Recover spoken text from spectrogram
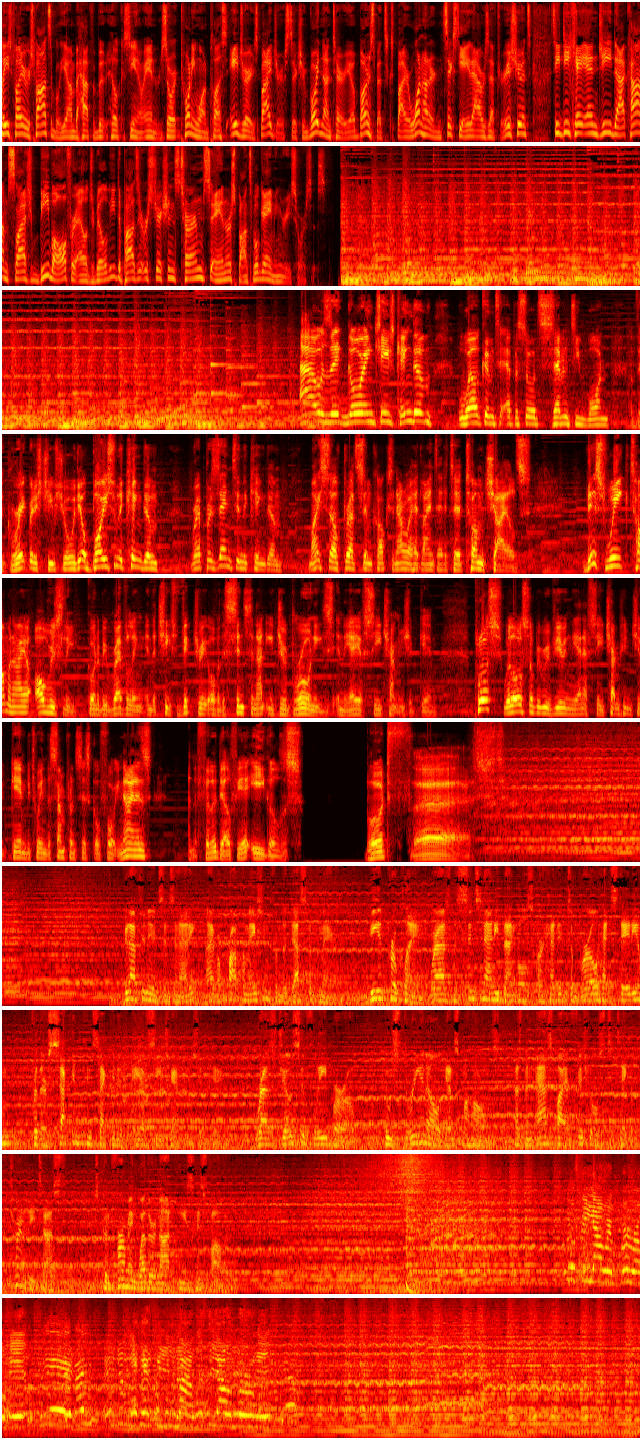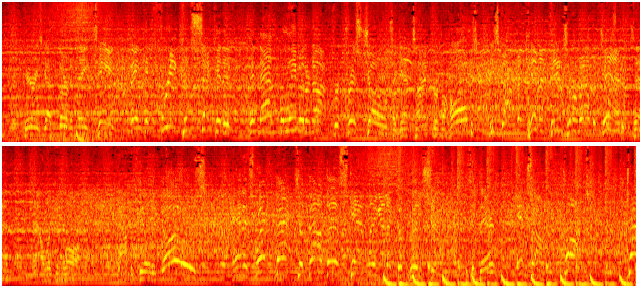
Please play responsibly on behalf of Boot Hill Casino and Resort 21 plus age varies by jurisdiction. Void in Ontario. Bonus bets expire 168 hours after issuance. See DKNG.com slash B ball for eligibility, deposit restrictions, terms, and responsible gaming resources. How's it going, Chiefs Kingdom? Welcome to episode 71 of the Great British Chiefs Show with your boys from the Kingdom, representing the Kingdom. Myself, Brad Simcox, and Arrow Headlines editor Tom Childs. This week, Tom and I are obviously going to be reveling in the Chiefs' victory over the Cincinnati Jabronis in the AFC Championship game. Plus, we'll also be reviewing the NFC Championship game between the San Francisco 49ers and the Philadelphia Eagles. But first. Good afternoon, Cincinnati. I have a proclamation from the desk of the mayor. Be it proclaimed, whereas the Cincinnati Bengals are headed to Burrowhead Stadium for their second consecutive AFC Championship game. Whereas Joseph Lee Burrow, who's 3 0 against Mahomes, has been asked by officials to take a paternity test confirming whether or not he's his father. We'll see y'all in Burrowhead. Yeah, that keep in mind. We'll see y'all in Burrowhead. Here he's got third and 18. Make it three consecutive. And that, believe it or not, for Chris Jones. Again, time for Mahomes. He's got McKinnon dancing around the 10. The 10. Now looking long. Down the field he goes. And it's right back to Valdez Scantling and a completion. Is it there? End zone.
